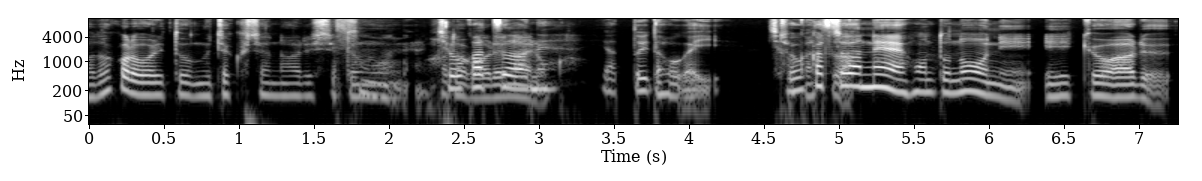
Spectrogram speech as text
えあ、だから割とむちゃくちゃなあれしてても、ね。肌腸活はね、やっといた方がいい。腸活はね、ほんと脳に影響ある。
